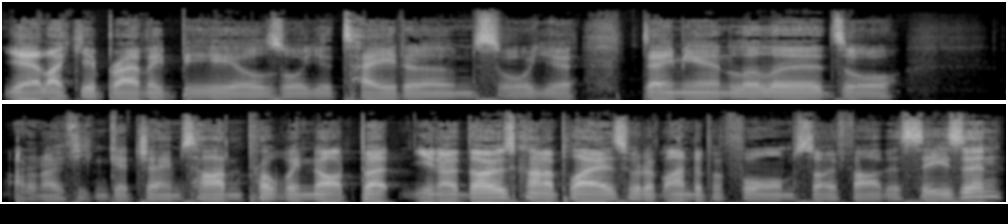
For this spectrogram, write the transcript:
yeah, like your Bradley Beals or your Tatum's or your Damian Lillard's or I don't know if you can get James Harden, probably not, but you know those kind of players would have underperformed so far this season,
